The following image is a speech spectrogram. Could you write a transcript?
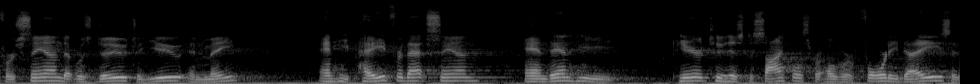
for sin that was due to you and me, and he paid for that sin, and then he appeared to his disciples for over 40 days, at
